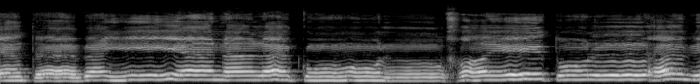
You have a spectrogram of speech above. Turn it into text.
يتبين لكم الخيط الأبيض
